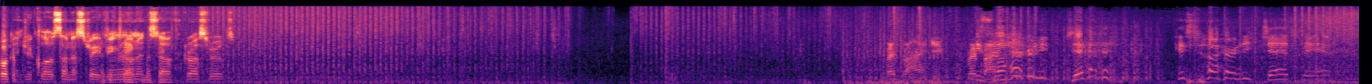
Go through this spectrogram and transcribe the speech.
Welcome. And you're close on a straight There's a finger on tank south crossroads. Right behind you. Right He's behind you. already dead. He's already dead, man.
